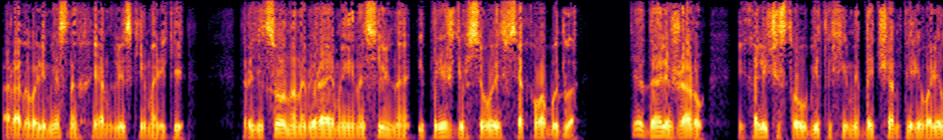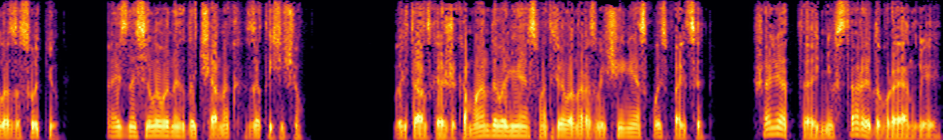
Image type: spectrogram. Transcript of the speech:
Радовали местных и английские моряки, традиционно набираемые насильно и прежде всего из всякого быдла. Те дали жару, и количество убитых ими датчан перевалило за сотню, а изнасилованных датчанок за тысячу. Британское же командование смотрело на развлечения сквозь пальцы. Шалят-то не в старой доброй Англии.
